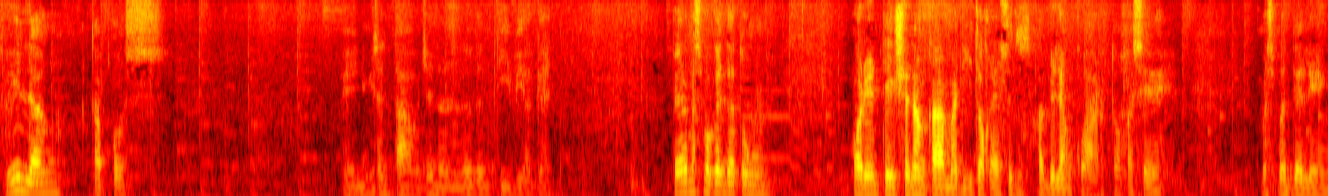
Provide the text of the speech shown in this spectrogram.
So yun lang. Tapos, ayun yung isang tao dyan nanonood ng TV agad. Pero mas maganda tong orientation ng kama dito kaysa sa kabilang kwarto kasi mas madaling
